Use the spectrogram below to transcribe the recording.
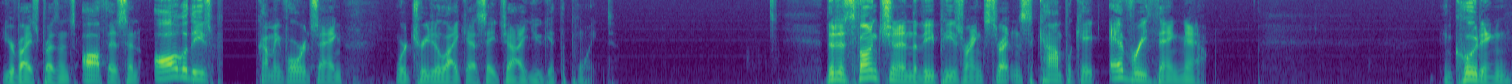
your vice president's office and all of these coming forward saying, we're treated like SHI, you get the point. The dysfunction in the VP's ranks threatens to complicate everything now, including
